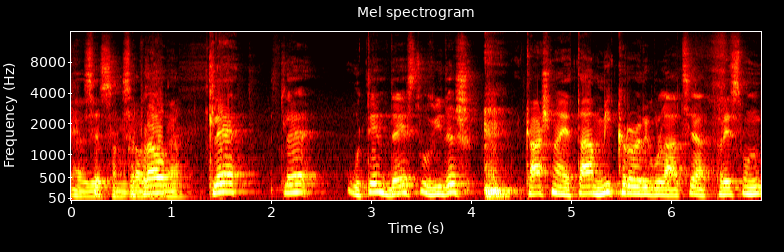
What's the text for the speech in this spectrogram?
Ja, Se, se pravi, ja. tle, tle v tem dejstvu vidiš, kakšna je ta mikroregulacija. Prej, smo,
